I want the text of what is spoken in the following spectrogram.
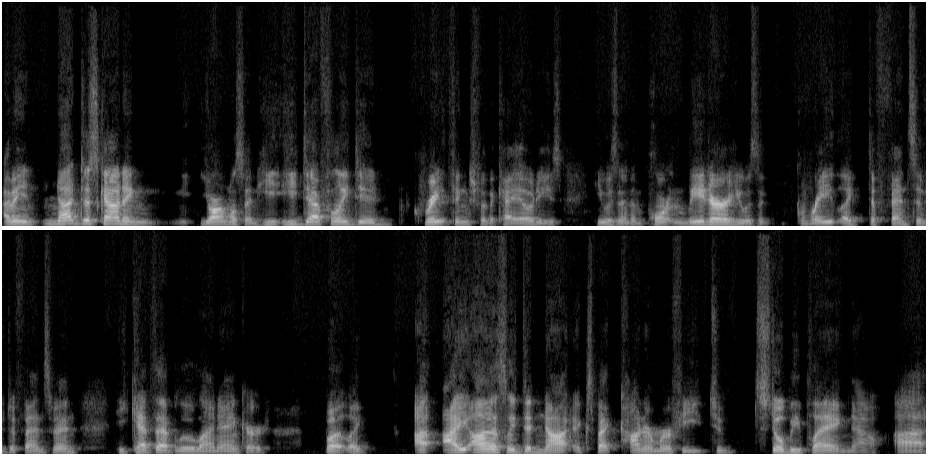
I mean, not discounting Hjalmarsson, he he definitely did great things for the Coyotes. He was an important leader. He was a great like defensive defenseman. He kept that blue line anchored. But like I, I honestly did not expect Connor Murphy to still be playing now. Uh,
